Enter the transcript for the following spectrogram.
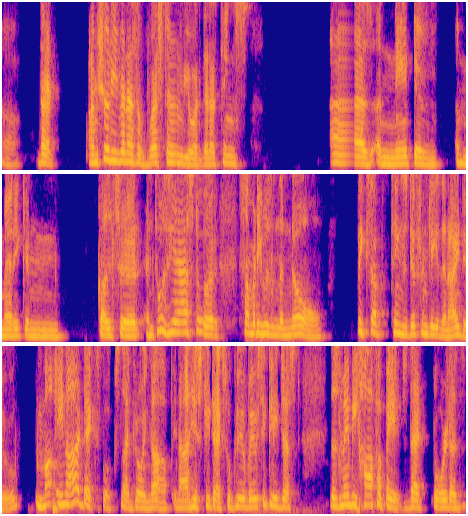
uh, that I'm sure even as a Western viewer, there are things as a Native American culture enthusiast or somebody who's in the know picks up things differently than I do. In our textbooks, like growing up, in our history textbook, we were basically just there's maybe half a page that told us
